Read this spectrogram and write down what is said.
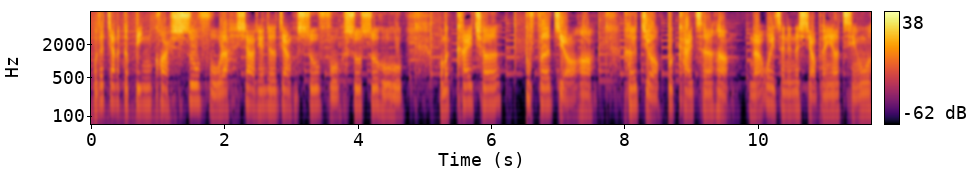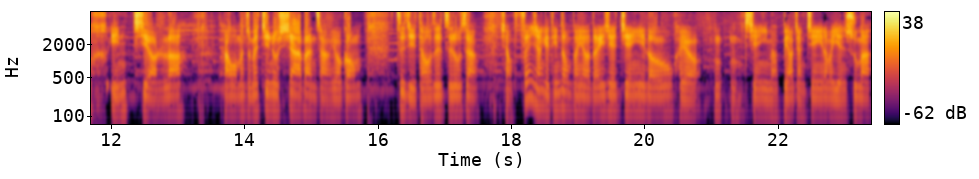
我再加了个冰块，舒服了。夏天就是这样舒服，舒舒服服。我们开车不喝酒哈，喝酒不开车哈。那未成年的小朋友请勿饮酒了。好，我们准备进入下半场，有功自己投资之路上想分享给听众朋友的一些建议喽。还有，嗯嗯，建议吗？不要讲建议那么严肃吗？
